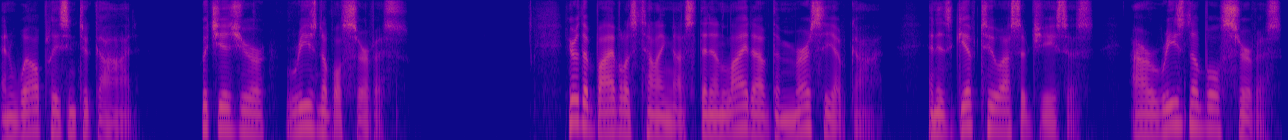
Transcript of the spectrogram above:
and well pleasing to God, which is your reasonable service. Here the Bible is telling us that in light of the mercy of God and his gift to us of Jesus, our reasonable service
